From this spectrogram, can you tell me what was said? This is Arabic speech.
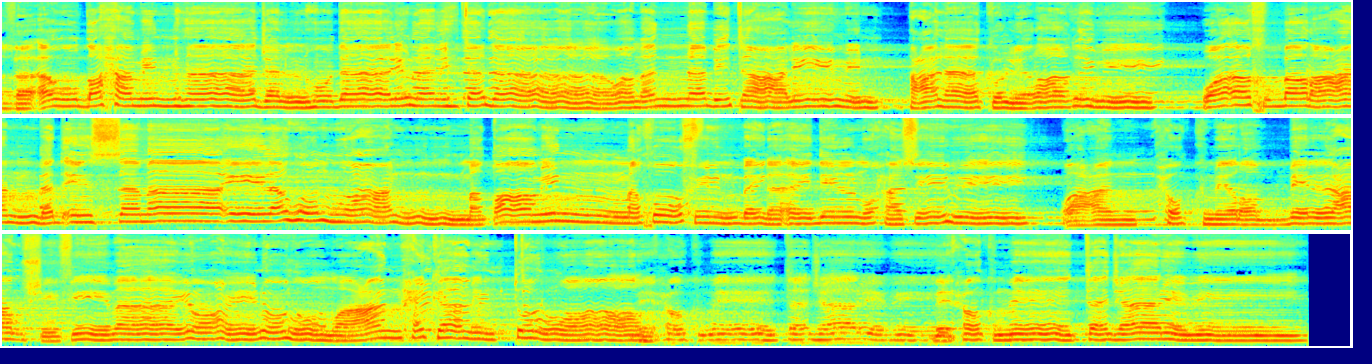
فأوضح منهاج الهدى لمن اهتدى ومن بتعليم على كل راغب وأخبر عن بدء السماء لهم وعن مقام مخوف بين أيدي المحاسبين وعن حكم رب العرش فيما يعينهم وعن حكم تروى بحكم التجارب. بحكم التجارب.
